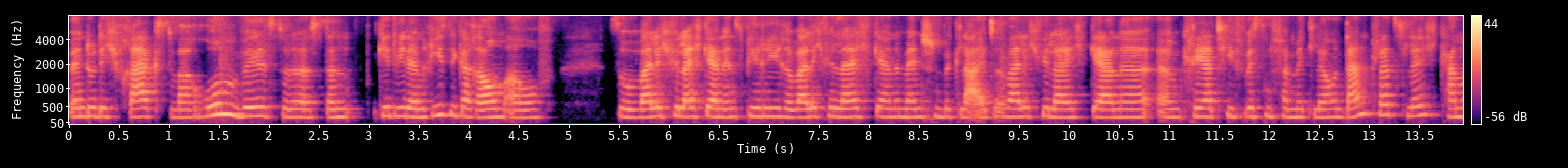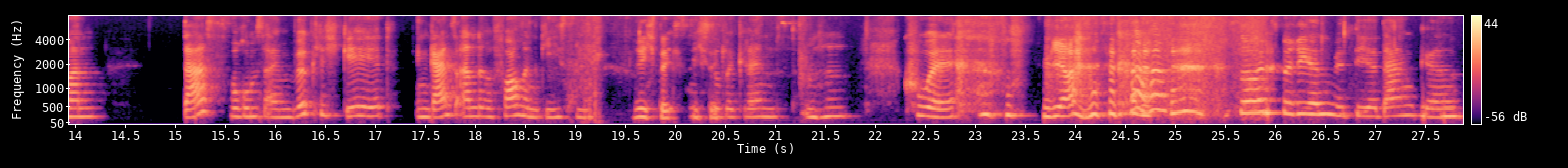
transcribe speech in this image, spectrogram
wenn du dich fragst, warum willst du das, dann geht wieder ein riesiger Raum auf. So, weil ich vielleicht gerne inspiriere, weil ich vielleicht gerne Menschen begleite, weil ich vielleicht gerne ähm, kreativ Wissen vermittle. Und dann plötzlich kann man das, worum es einem wirklich geht, in ganz andere Formen gießen. Richtig. Ist nicht richtig. so begrenzt. Mhm. Cool. Ja. so inspirierend mit dir. Danke.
